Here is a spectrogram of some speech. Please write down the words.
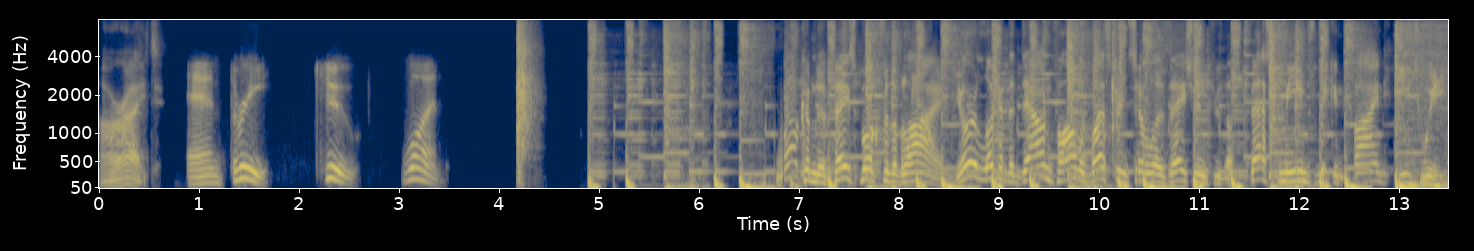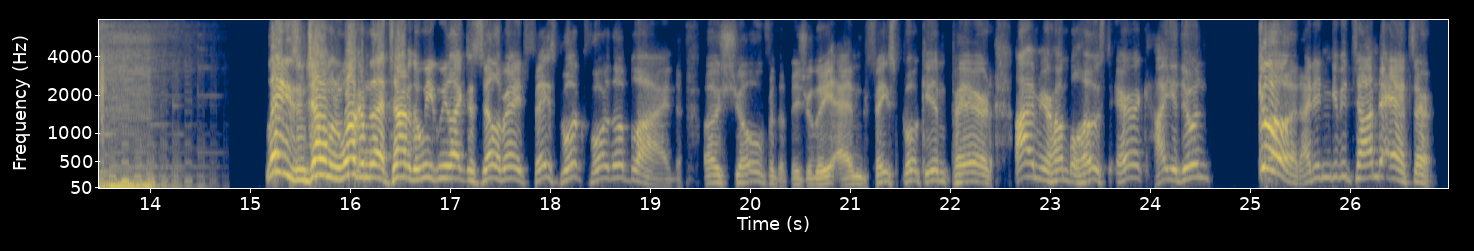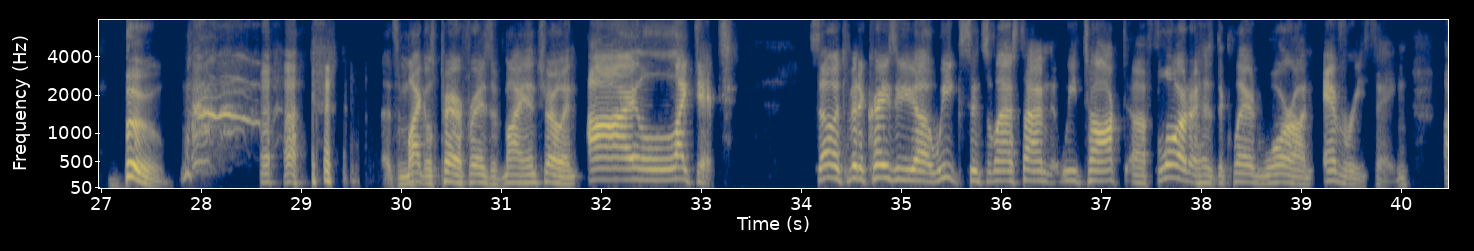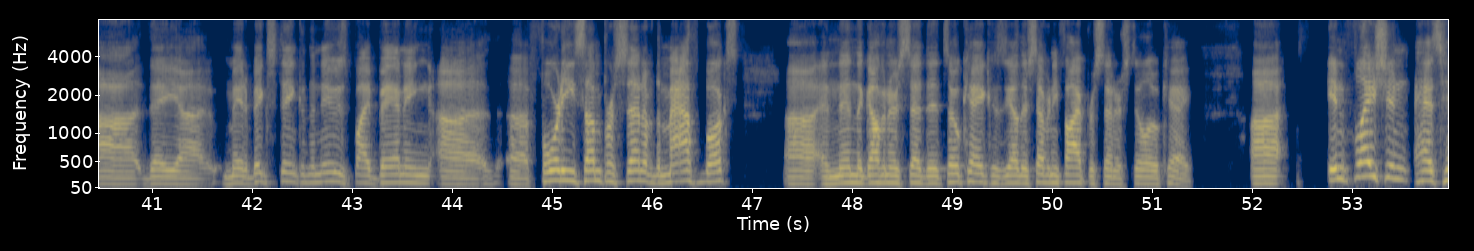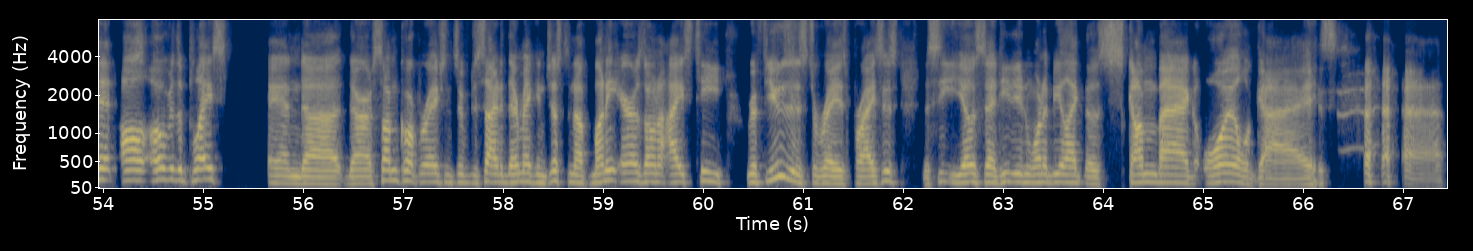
All right. And three, two, one. Welcome to Facebook for the Blind, your look at the downfall of Western civilization through the best memes we can find each week. Ladies and gentlemen, welcome to that time of the week we like to celebrate Facebook for the Blind, a show for the visually and Facebook impaired. I'm your humble host, Eric. How you doing? Good. I didn't give you time to answer. Boom. That's Michael's paraphrase of my intro, and I liked it. So it's been a crazy uh, week since the last time that we talked. Uh, Florida has declared war on everything. Uh, they uh, made a big stink in the news by banning uh, uh, 40 some percent of the math books. and then the governor said that it's okay because the other 75% are still okay. inflation has hit all over the place. And uh, there are some corporations who've decided they're making just enough money. Arizona Iced Tea refuses to raise prices. The CEO said he didn't want to be like those scumbag oil guys.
